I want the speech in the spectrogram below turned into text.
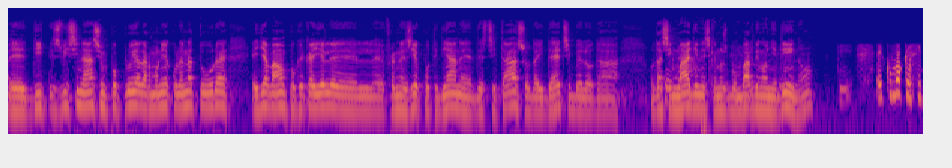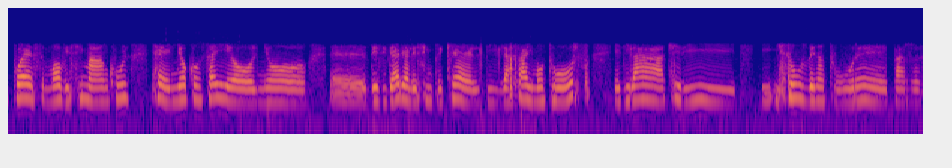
eh, di svicinarsi un po' più all'armonia con le nature e gli aveva un po' che caie le, le frenesie quotidiane del città o dai decibel o da, o da esatto. immagini che non sbombardino ogni dì, no? E come che si può muoversi mancul, eh, il mio consiglio, il mio eh, desiderio è sempre che di lasciare i motori e di là ciri i, i sons delle nature per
